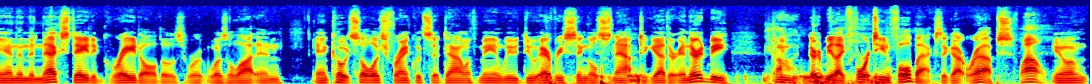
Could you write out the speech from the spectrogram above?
And then the next day to grade all those were, was a lot. And and Coach Solich Frank would sit down with me and we would do every single snap together. And there'd be I mean, there'd be like 14 fullbacks that got reps. Wow. You know,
